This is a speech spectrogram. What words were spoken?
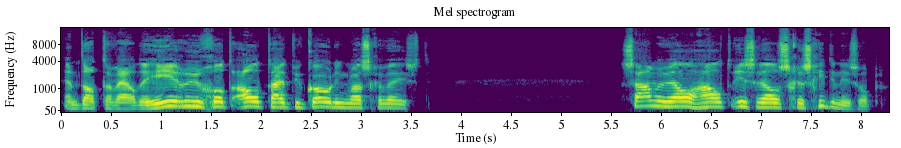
en dat terwijl de Heer uw God altijd uw koning was geweest. Samuel haalt Israëls geschiedenis op.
